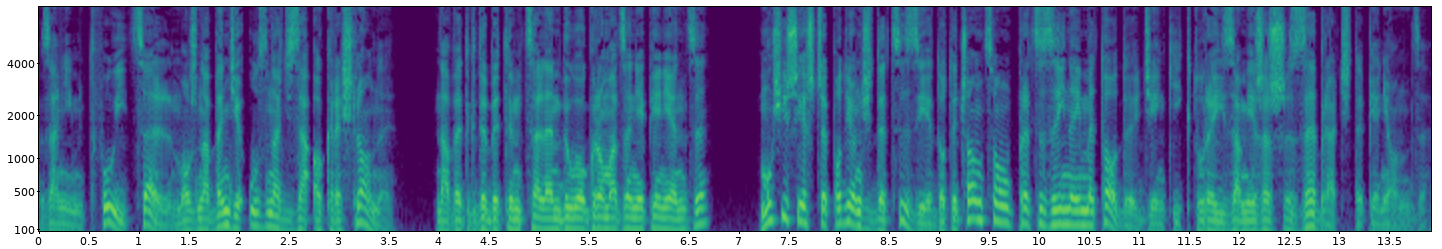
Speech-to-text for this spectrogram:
Zanim Twój cel można będzie uznać za określony, nawet gdyby tym celem było gromadzenie pieniędzy, musisz jeszcze podjąć decyzję dotyczącą precyzyjnej metody, dzięki której zamierzasz zebrać te pieniądze.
